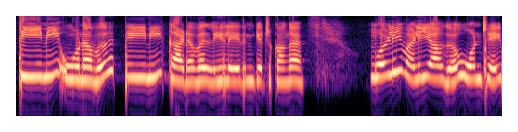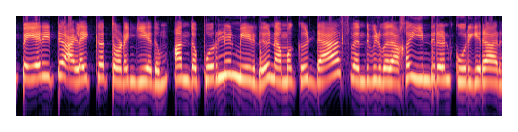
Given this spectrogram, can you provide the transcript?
தீனி உணவு தீனி கடவுள். இதில் எதுன்னு கேட்டிருக்காங்க? மொழி வழியாக ஒன்றை பெயரிட்டு அழைக்க தொடங்கியதும் அந்த பொருளின் மீது நமக்கு டேஸ் வந்து விடுவதாக இந்திரன் கூறுகிறார்.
